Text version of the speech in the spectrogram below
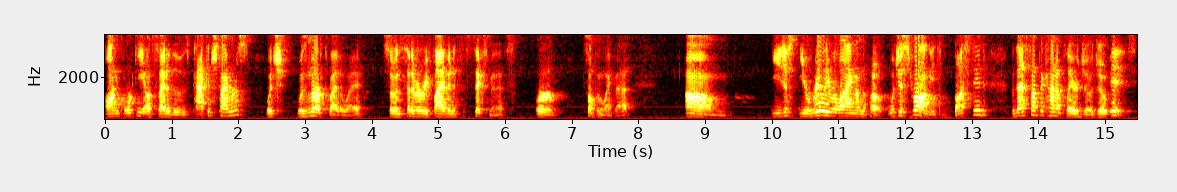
on Corki outside of those package timers, which was nerfed, by the way. So instead of every five minutes, it's six minutes or something like that. Um, you just you're really relying on the Pope, which is strong. It's busted, but that's not the kind of player JoJo is.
